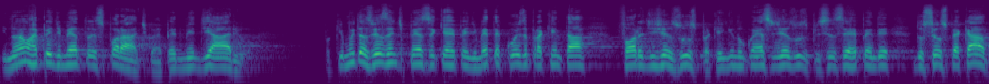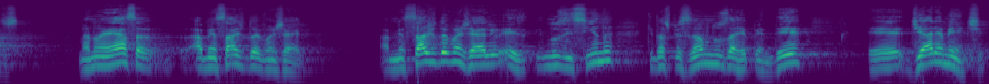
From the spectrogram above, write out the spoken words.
E não é um arrependimento esporádico, é um arrependimento diário. Porque muitas vezes a gente pensa que arrependimento é coisa para quem está fora de Jesus, para quem não conhece Jesus, precisa se arrepender dos seus pecados. Mas não é essa a mensagem do Evangelho. A mensagem do Evangelho nos ensina que nós precisamos nos arrepender é, diariamente.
